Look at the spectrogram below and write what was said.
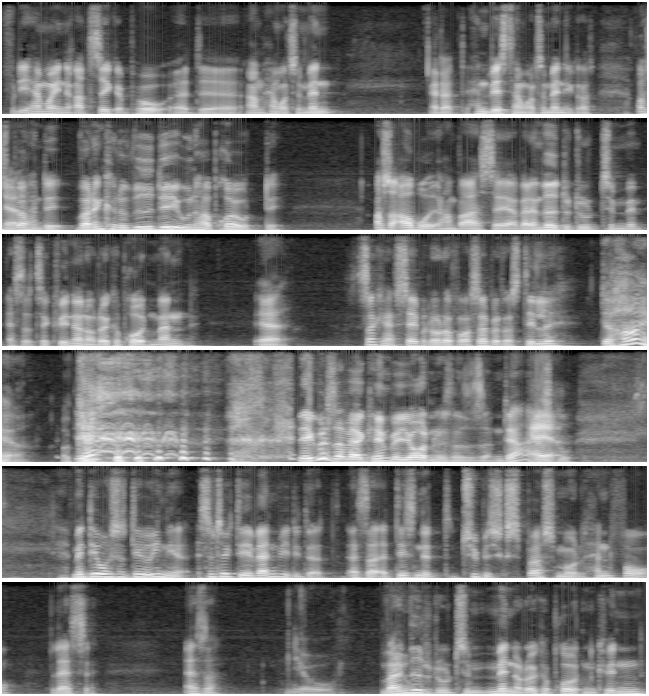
fordi han var egentlig ret sikker på, at øh, han var til mænd. Eller, han vidste, han var til mænd, ikke også? Og så spørger Ja. han det, hvordan kan du vide det, uden at have prøvet det? Og så afbrød jeg ham bare og sagde, hvordan ved du, du til, mænd, altså, til kvinder, når du ikke har prøvet en mand? Ja. Så kan jeg sætte dig for, så bliver der stille. Det har jeg. Okay. Ja. det kunne så være kæmpe i orden, hvis han sagde sådan, det har jeg Ja, ja, sgu. Men det er jo, så, det er jo egentlig, jeg synes ikke, det er vanvittigt, at, altså, at det er sådan et typisk spørgsmål, han får, Lasse. Altså, Jo. hvordan ved du, du til mænd, når du ikke har prøvet en kvinde?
